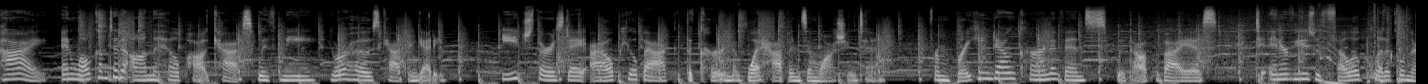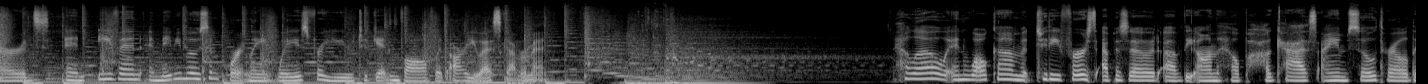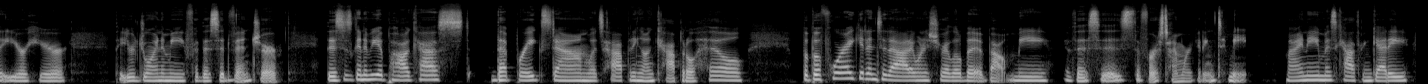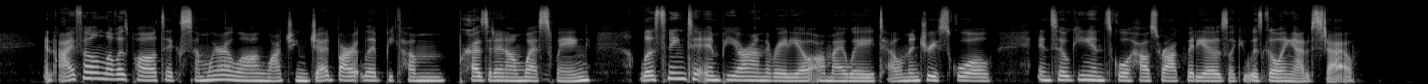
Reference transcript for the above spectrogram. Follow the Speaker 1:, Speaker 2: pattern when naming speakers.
Speaker 1: Hi, and welcome to the On the Hill podcast with me, your host, Katherine Getty. Each Thursday, I'll peel back the curtain of what happens in Washington, from breaking down current events without the bias to interviews with fellow political nerds, and even, and maybe most importantly, ways for you to get involved with our U.S. government. Hello, and welcome to the first episode of the On the Hill podcast. I am so thrilled that you're here, that you're joining me for this adventure. This is going to be a podcast that breaks down what's happening on Capitol Hill. But before I get into that, I want to share a little bit about me if this is the first time we're getting to meet. My name is Katherine Getty, and I fell in love with politics somewhere along watching Jed Bartlet become president on West Wing, listening to NPR on the radio on my way to elementary school, and soaking in schoolhouse rock videos like it was going out of style.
